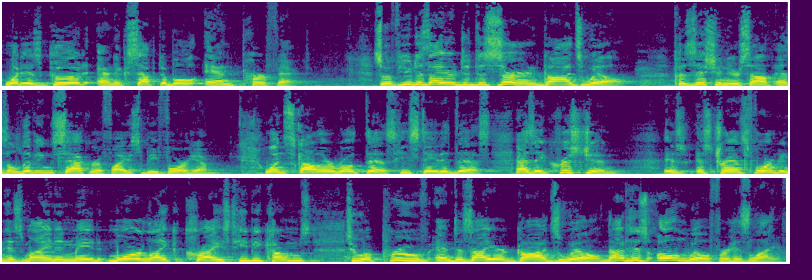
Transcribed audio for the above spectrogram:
what is good and acceptable and perfect. So if you desire to discern God's will, position yourself as a living sacrifice before Him. One scholar wrote this. He stated this. As a Christian is, is transformed in his mind and made more like Christ, he becomes to approve and desire God's will, not his own will for his life.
